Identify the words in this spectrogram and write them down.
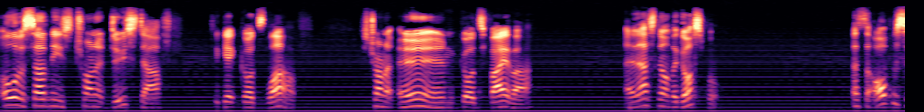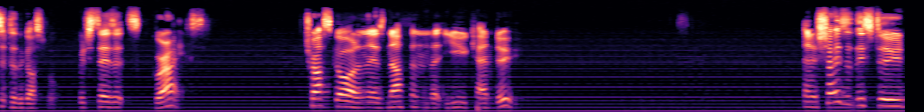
All of a sudden, he's trying to do stuff to get God's love. He's trying to earn God's favor, and that's not the gospel. That's the opposite to the gospel, which says it's grace. Trust God, and there's nothing that you can do. And it shows that this dude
